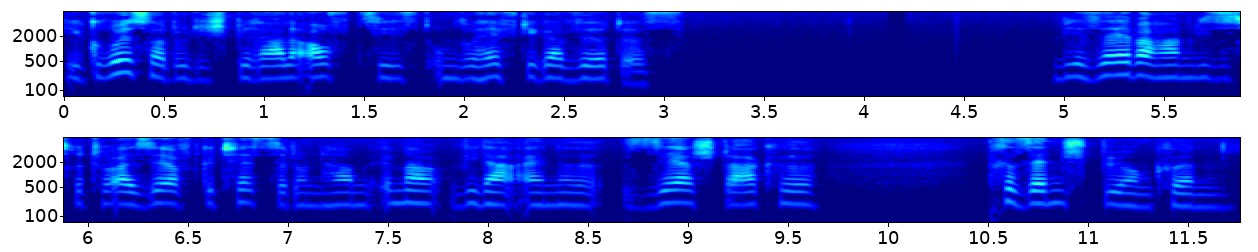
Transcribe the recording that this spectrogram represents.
Je größer du die Spirale aufziehst, umso heftiger wird es. Wir selber haben dieses Ritual sehr oft getestet und haben immer wieder eine sehr starke Präsenz spüren können.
